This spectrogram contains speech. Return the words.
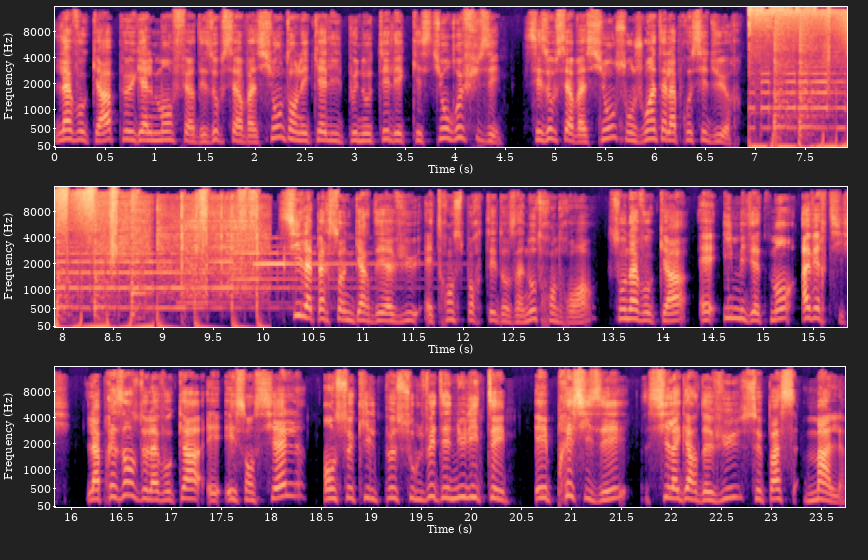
L'avocat peut également faire des observations dans lesquelles il peut noter les questions refusées. Ces observations sont jointes à la procédure. Si la personne gardée à vue est transportée dans un autre endroit, son avocat est immédiatement averti. La présence de l'avocat est essentielle en ce qu'il peut soulever des nullités et préciser si la garde à vue se passe mal.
